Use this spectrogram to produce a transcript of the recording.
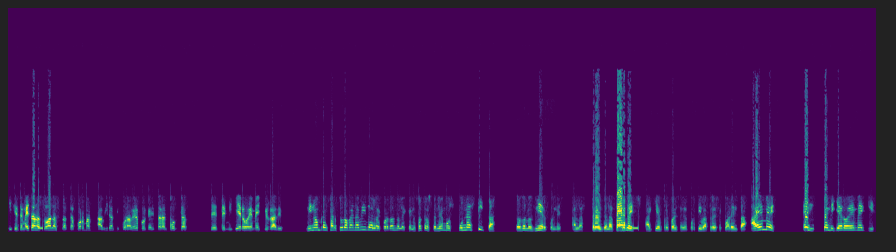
y que se metan a todas las plataformas habidas y por haber porque ahí estará el podcast de Semillero MX Radio. Mi nombre es Arturo Benavides, recordándole que nosotros tenemos una cita todos los miércoles a las 3 de la tarde aquí en Frecuencia Deportiva 1340 AM en Semillero MX.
